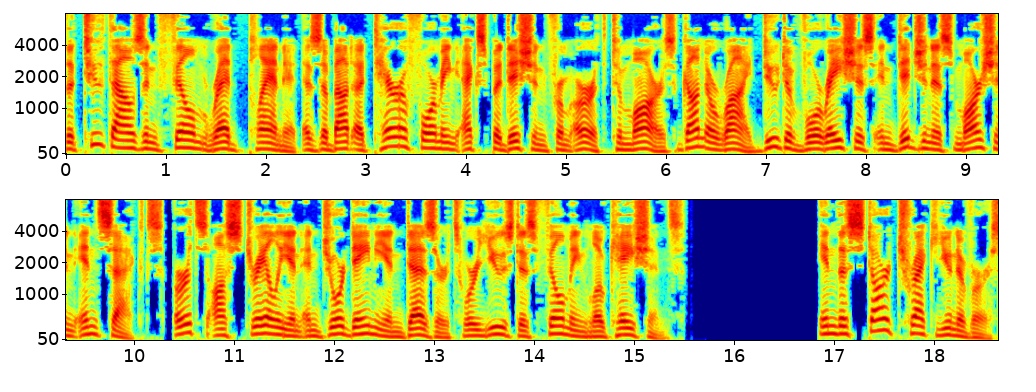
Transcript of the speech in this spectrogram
The 2000 film Red Planet is about a terraforming expedition from Earth to Mars gone awry due to voracious indigenous Martian insects. Earth's Australian and Jordanian deserts were used as filming locations. In the Star Trek universe,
